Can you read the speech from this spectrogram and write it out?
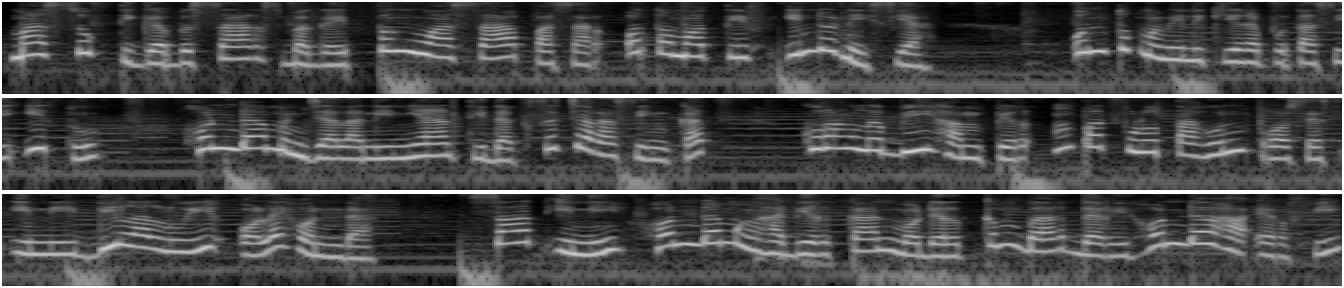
masuk tiga besar sebagai penguasa pasar otomotif Indonesia. Untuk memiliki reputasi itu, Honda menjalaninya tidak secara singkat, kurang lebih hampir 40 tahun proses ini dilalui oleh Honda. Saat ini Honda menghadirkan model kembar dari Honda HR-V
